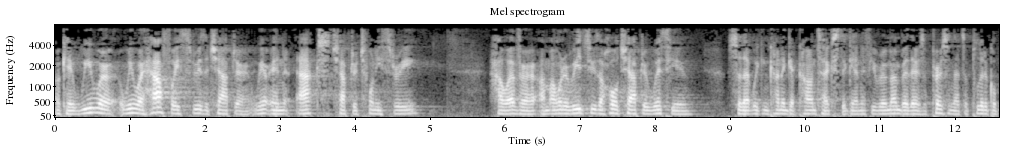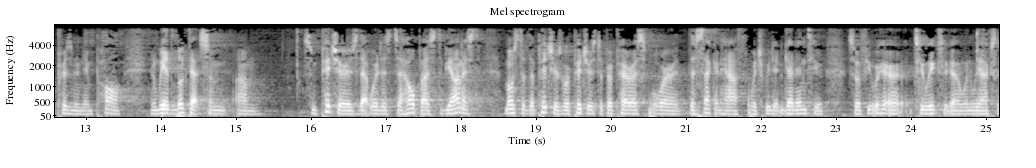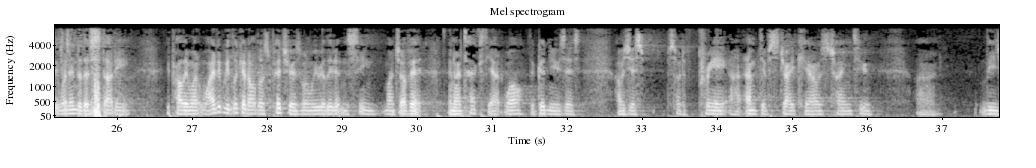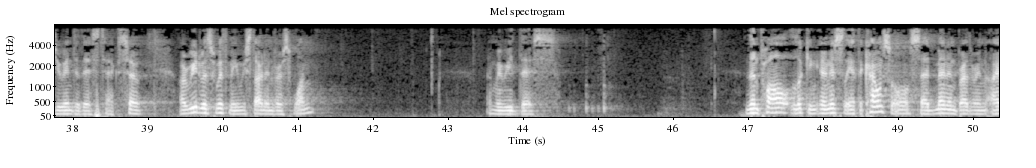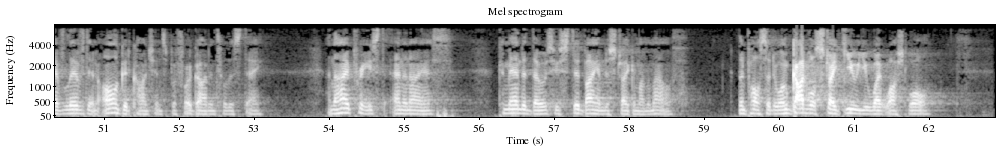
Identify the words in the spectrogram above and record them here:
Okay, we were, we were halfway through the chapter. We're in Acts chapter 23. However, um, I want to read through the whole chapter with you so that we can kind of get context again. If you remember, there's a person that's a political prisoner named Paul, and we had looked at some um, some pictures that were just to help us. To be honest, most of the pictures were pictures to prepare us for the second half, which we didn't get into. So if you were here two weeks ago when we actually went into this study, you probably went, why did we look at all those pictures when we really didn't see much of it in our text yet? Well, the good news is I was just sort of preemptive strike here. I was trying to uh, lead you into this text. So uh, read this with me. We start in verse 1. And we read this. Then Paul, looking earnestly at the council, said, Men and brethren, I have lived in all good conscience before God until this day. And the high priest, Ananias, commanded those who stood by him to strike him on the mouth. Then Paul said to him, God will strike you, you whitewashed wall.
